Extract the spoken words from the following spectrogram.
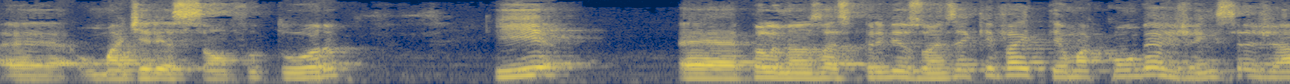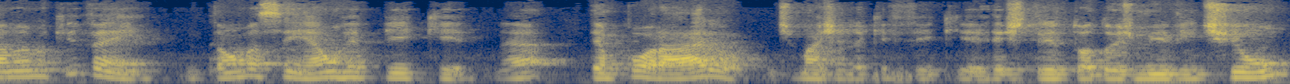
é, uma direção futura, e é, pelo menos as previsões é que vai ter uma convergência já no ano que vem. Então, assim, é um repique né, temporário, a gente imagina que fique restrito a 2021,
